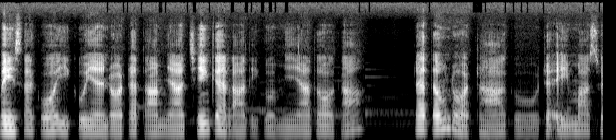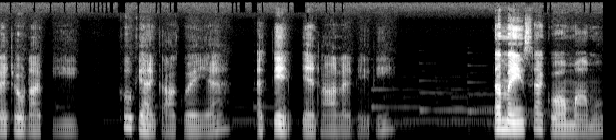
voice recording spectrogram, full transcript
ပိန်ဆက်ကောဤကိုရန်တော်တပ်သားများချင်းကပ်လာသည်ကိုမြင်ရသောအခါလက်သုံးတော်ဓားကိုတအိမ်မှဆွဲထုတ်လိုက်ပြီးခုခံကာကွယ်ရန်အသင့်ပြင်ထားလိုက်လေသည်တမိန်ဆက်ကောမှမူ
